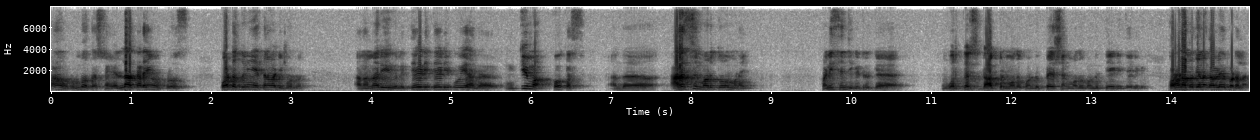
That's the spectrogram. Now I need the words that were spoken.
பாவம் ரொம்ப கஷ்டம். எல்லா கடையும் க்ளோஸ் போட்ட துணியை எத்தனை வாட்டி போடுறது? அந்த மாதிரி இவர் தேடி தேடி போய் அந்த முக்கியமாக ஃபோக்கஸ் அந்த அரசு மருத்துவமனை பணி செஞ்சுக்கிட்டு இருக்க ஒர்க்கர்ஸ் டாக்டர் முத கொண்டு பேஷண்ட் முத கொண்டு தேடி தேடி. கொரோனா பற்றியெல்லாம் கவலையப்படலை.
